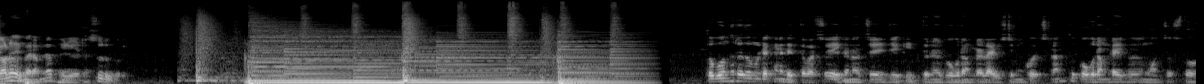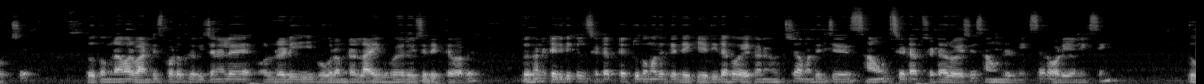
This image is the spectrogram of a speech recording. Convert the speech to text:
চলো এবার আমরা ভিডিওটা শুরু করি। তো বন্ধুরা, তোমরা এখানে দেখতে পাচ্ছ, এখানে হচ্ছে যে কীর্তনের প্রোগ্রামটা লাইভ স্ট্রিমিং করছিলাম। তো প্রোগ্রামটা এইভাবে মঞ্চস্থ হচ্ছে। তো তোমরা আমার বান্টিস ফটোগ্রাফি চ্যানেলে অলরেডি এই প্রোগ্রামটা লাইভ হয়ে রয়েছে, দেখতে পাবে। তো এখানে টেকনিক্যাল সেট আপটা একটু তোমাদেরকে দেখিয়ে দিই। দেখো, এখানে হচ্ছে আমাদের যে সাউন্ড সেট আপ সেটা রয়েছে সাউন্ডের মিক্সার অডিও মিক্সিং তো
